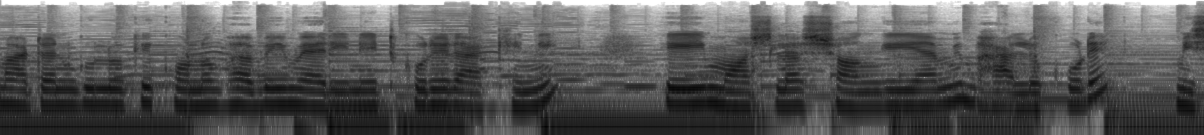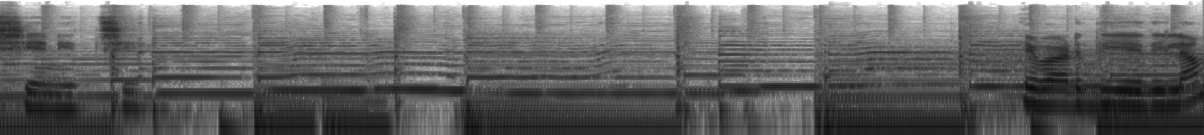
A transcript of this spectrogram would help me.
মাটনগুলোকে কোনোভাবেই ম্যারিনেট করে রাখিনি। এই মশলার সঙ্গেই আমি ভালো করে মিশিয়ে নিচ্ছি। এবার দিয়ে দিলাম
